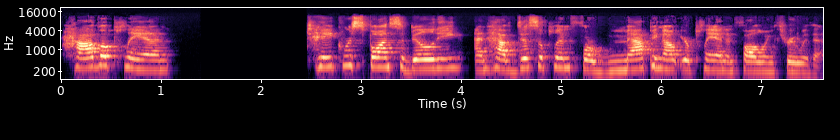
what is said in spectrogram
have a plan take responsibility and have discipline for mapping out your plan and following through with it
